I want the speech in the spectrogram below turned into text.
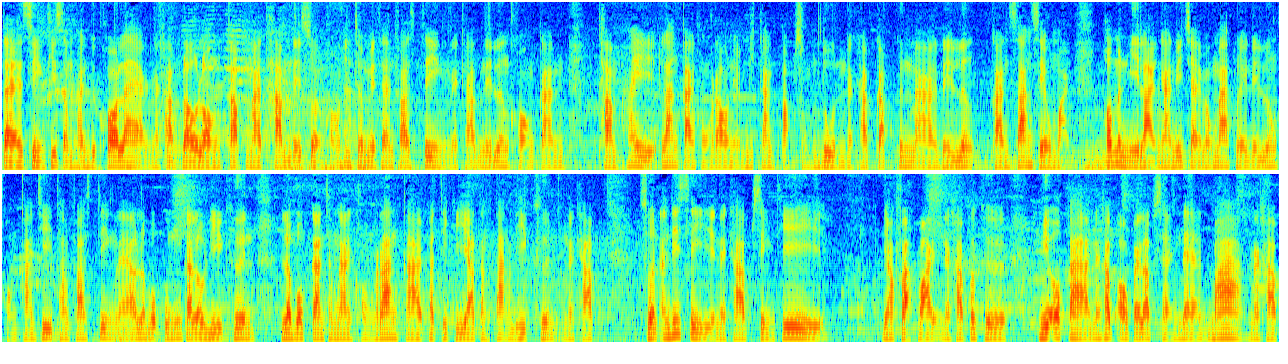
แต่สิ่งที่สำคัญคือข้อแรกนะครับ เราลองกลับมาทำในส่วนของ intermittent fasting นะครับในเรื่องของการทำให้ร่างกายของเราเนี่ยมีการปรับสมดุลนะครับกลับขึ้นมาในเรื่องการสร้างเซลล์ใหม่ เพราะมันมีหลายงานวิจัยมาก ๆ เลยในเรื่องของการที่ทำ fasting แล้วระบบภูมิคุ้มกันเราดีขึ้น ระบบการทำงานของร่างกายปฏิกิริยาต่าง ๆ ดีขึ้นนะครับ ส่วนอันที่สี่นะครับสิ่งที่อยากฝากไว้นะครับก็คือมีโอกาสนะครับออกไปรับแสงแดดบ้างนะครับ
